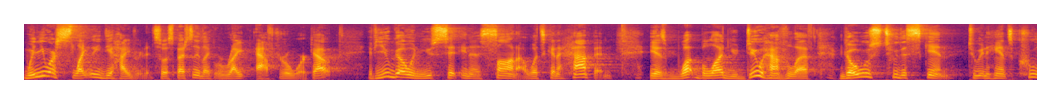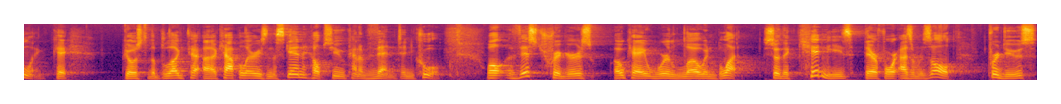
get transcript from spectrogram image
When you are slightly dehydrated, so especially like right after a workout, if you go and you sit in a sauna, what's going to happen is what blood you do have left goes to the skin to enhance cooling. Okay, goes to the blood uh, capillaries in the skin, helps you kind of vent and cool. Well, this triggers, okay, we're low in blood. So the kidneys, therefore, as a result, produce,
